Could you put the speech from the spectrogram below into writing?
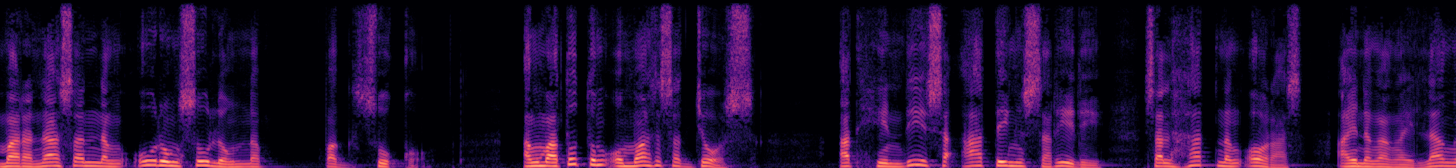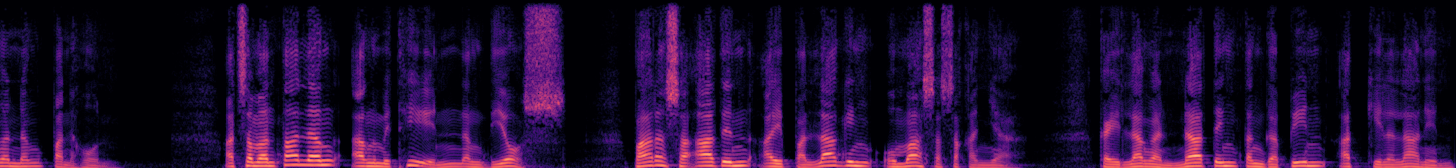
maranasan ng urong sulong na pagsuko. Ang matutong umasa sa Diyos at hindi sa ating sarili sa lahat ng oras ay nangangailangan ng panahon. At samantalang ang mithiin ng Diyos para sa atin ay palaging umasa sa Kanya, kailangan nating tanggapin at kilalanin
